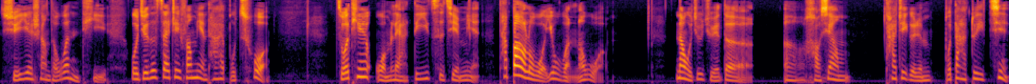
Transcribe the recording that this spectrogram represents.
学业上的问题。我觉得在这方面他还不错。昨天我们俩第一次见面，他抱了我又吻了我，那我就觉得，呃，好像他这个人不大对劲，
